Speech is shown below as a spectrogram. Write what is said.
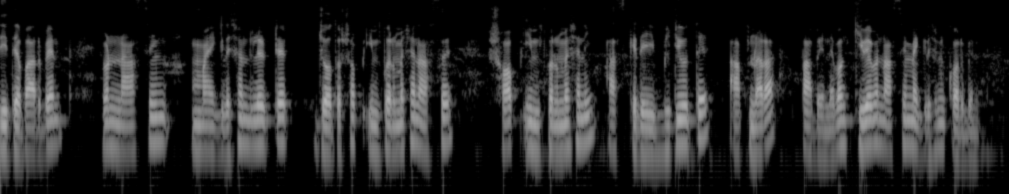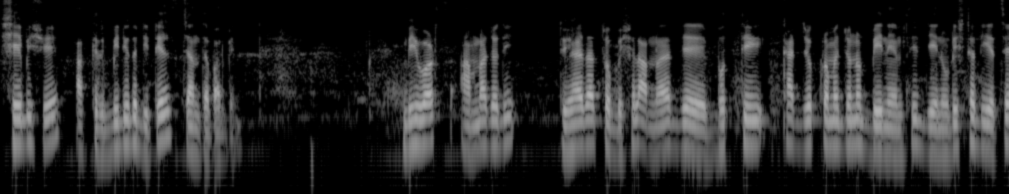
দিতে পারবেন এবং নার্সিং মাইগ্রেশন রিলেটেড যত সব ইনফরমেশান আছে, সব ইনফরমেশানই আজকের এই ভিডিওতে আপনারা পাবেন এবং কীভাবে নার্সিং মাইগ্রেশন করবেন সেই বিষয়ে আজকের ভিডিওতে ডিটেলস জানতে পারবেন। ভিউয়ার্স আমরা যদি দুই হাজার চব্বিশ সালে আপনারা যে ভর্তি কার্যক্রমের জন্য বিএনএমসি যে নোটিশটা দিয়েছে,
